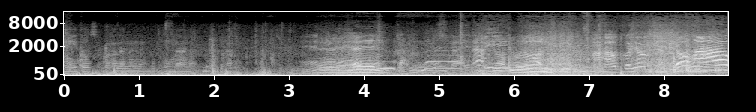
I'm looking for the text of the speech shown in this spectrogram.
May ito sa pangalan ng bugtong na anak. Ayan. Yun. Yo, mahaw!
